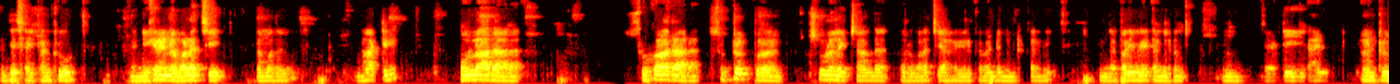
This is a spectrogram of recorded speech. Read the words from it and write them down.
With this, I conclude இந்த நிகரென வளர்ச்சி நமது நாட்டின் பொருளாதார சுகாதார சுற்றுப்புற சூழலை சார்ந்த ஒரு வளர்ச்சியாக இருக்க வேண்டும் என்று கருதி இந்த பதிவினை தங்களிடம் டி ஆண்ட்ரூ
